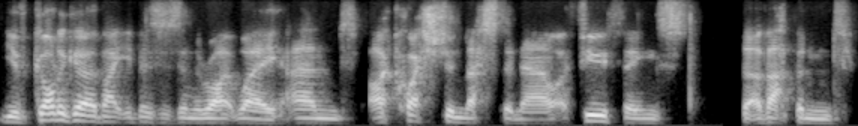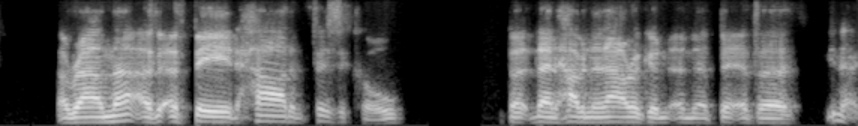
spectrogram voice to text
You've got to go about your business in the right way. And I question Leicester now. A few things that have happened around that of, of being hard and physical, but then having an arrogant and a bit of a, you know,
